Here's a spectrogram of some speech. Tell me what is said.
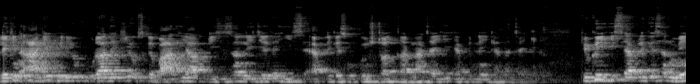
लेकिन आगे वीडियो पूरा देखिए, उसके बाद ही आप डिसीज़न लीजिएगा, इस एप्लीकेशन को इंस्टॉल करना चाहिए या फिर नहीं करना चाहिए। क्योंकि इस एप्लीकेशन में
